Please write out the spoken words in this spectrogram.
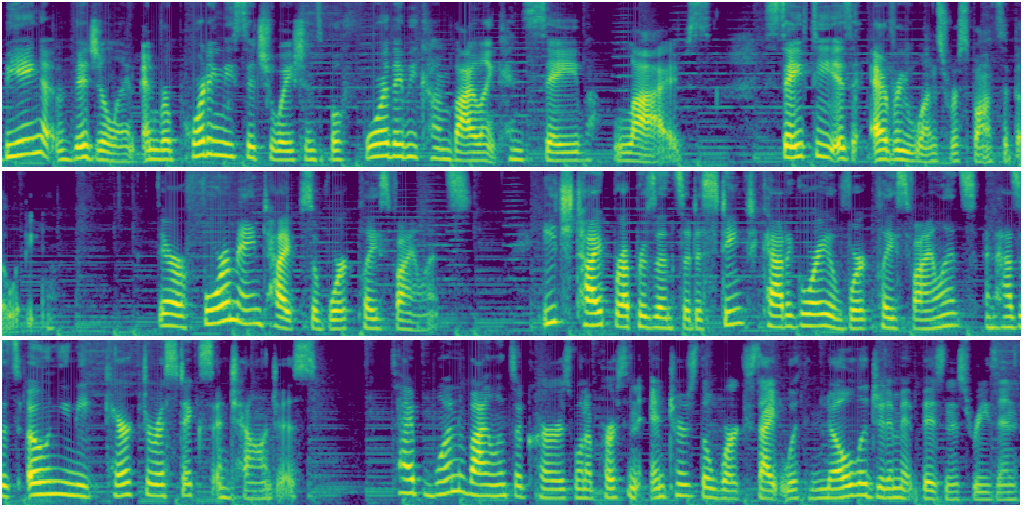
Being vigilant and reporting these situations before they become violent can save lives. Safety is everyone's responsibility. There are four main types of workplace violence. Each type represents a distinct category of workplace violence and has its own unique characteristics and challenges. Type 1 violence occurs when a person enters the worksite with no legitimate business reason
